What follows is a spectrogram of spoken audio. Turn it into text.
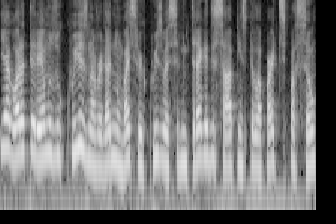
E agora teremos o quiz, na verdade não vai ser quiz, vai ser entrega de sapiens pela participação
